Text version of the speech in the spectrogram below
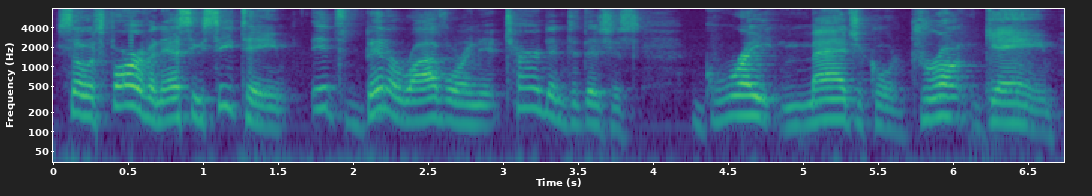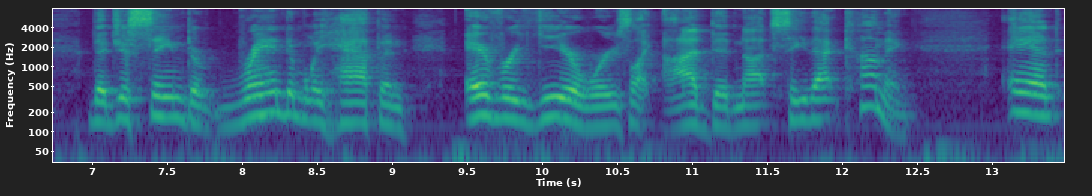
So, as far as an SEC team, it's been a rivalry, and it turned into this just great, magical, drunk game that just seemed to randomly happen every year where it's like, I did not see that coming. And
